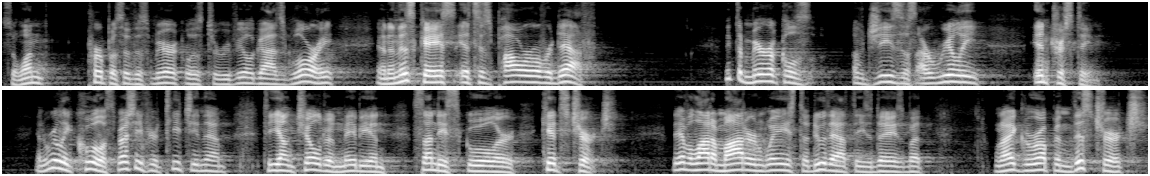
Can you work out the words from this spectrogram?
So, one purpose of this miracle is to reveal God's glory, and in this case, it's his power over death. I think the miracles of Jesus are really interesting and really cool, especially if you're teaching them to young children, maybe in Sunday school or kids' church. They have a lot of modern ways to do that these days, but when I grew up in this church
